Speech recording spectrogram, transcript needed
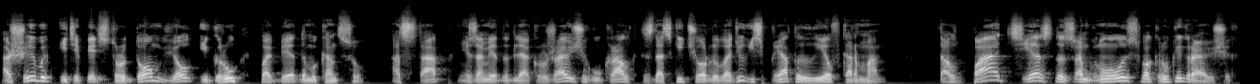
ошибок и теперь с трудом вел игру к победному концу. Остап, незаметно для окружающих, украл с доски черную ладью и спрятал ее в карман. Толпа тесно замкнулась вокруг играющих.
